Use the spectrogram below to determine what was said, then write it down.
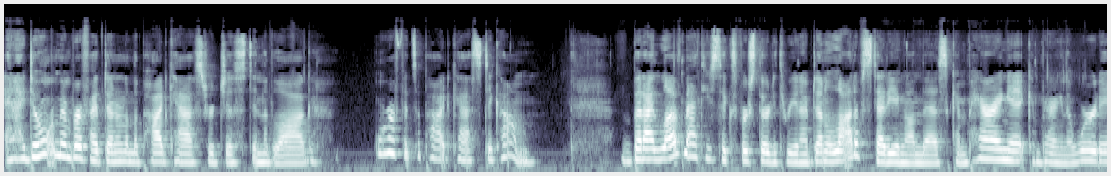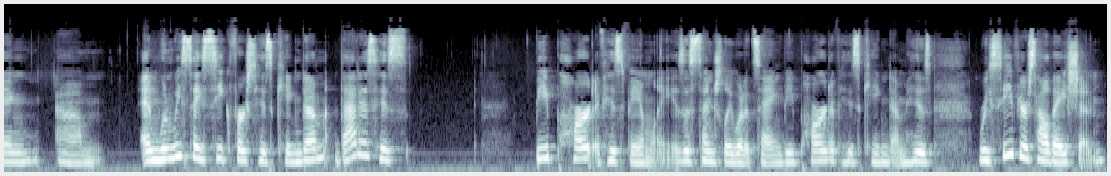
And I don't remember if I've done it on the podcast or just in the blog, or if it's a podcast to come. But I love Matthew 6, verse 33, and I've done a lot of studying on this, comparing it, comparing the wording. Um, and when we say seek first his kingdom, that is his be part of his family is essentially what it's saying. Be part of his kingdom. His receive your salvation.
